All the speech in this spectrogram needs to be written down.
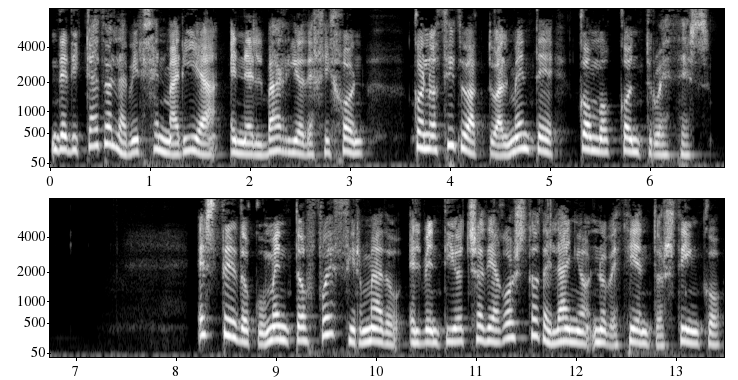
dedicado a la Virgen María en el barrio de Gijón, conocido actualmente como Contrueces. Este documento fue firmado el 28 de agosto del año 905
